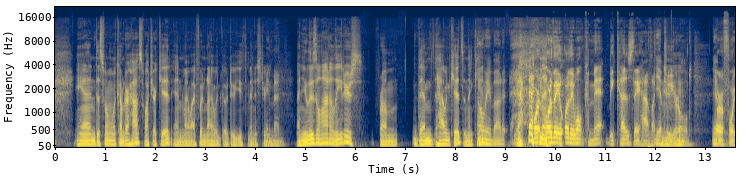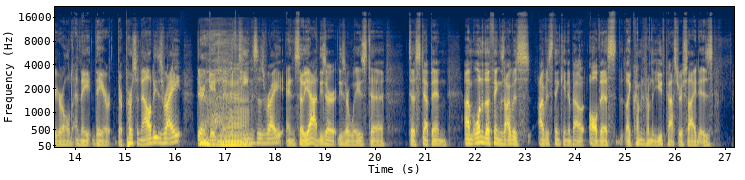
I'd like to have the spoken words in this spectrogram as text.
And this woman would come to our house, watch our kid, and my wife would and I would go do youth ministry. Amen. And you lose a lot of leaders from them having kids and they Tell can't. Tell me about it. or, or they or they won't commit because they have like Yep. a two year old Yep. Mm-hmm. or a four year old and they they are their personality's right their engagement Yeah. with teens is right and so yeah these are these are ways to to step in um, one of the things I was I was thinking about all this like coming from the youth pastor side is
